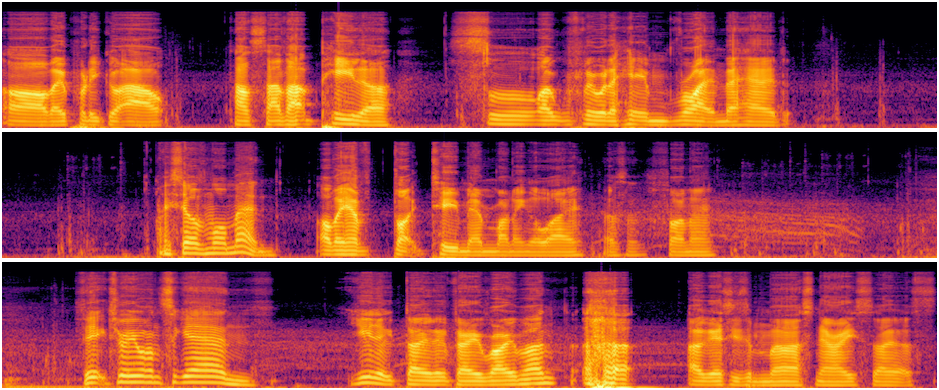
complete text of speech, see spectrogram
Oh, they probably got out. How sad that peeler like would have hit him right in the head. They still have more men. Oh, they have like two men running away. That's funny. Victory once again. You look don't look very Roman. I guess he's a mercenary, so that's,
